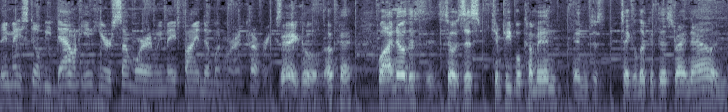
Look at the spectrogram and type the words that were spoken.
they may still be down in here somewhere, and we may find them when we're uncovering. stuff. Very cool. Okay. Well, I know this. So is this? Can people come in and just take a look at this right now and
